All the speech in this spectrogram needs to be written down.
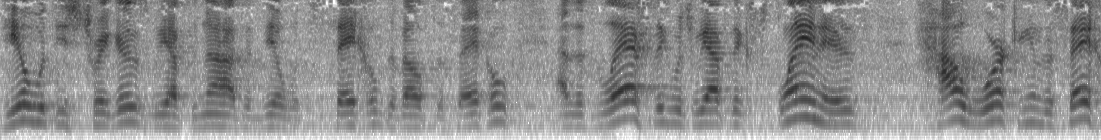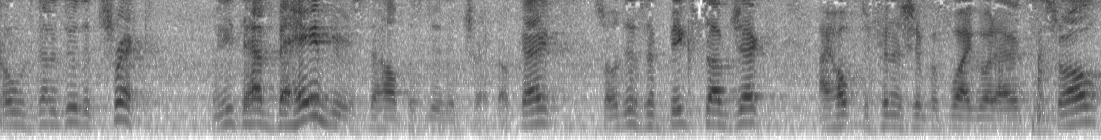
deal with these triggers. We have to know how to deal with seichel, develop the seichel. And the last thing which we have to explain is how working in the seichel is going to do the trick. We need to have behaviors to help us do the trick, okay? So this is a big subject. I hope to finish it before I go to Eretz Yisrael.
